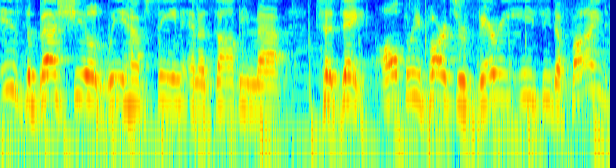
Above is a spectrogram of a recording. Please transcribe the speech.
is the best shield we have seen in a zombie map to date. All three parts are very easy to find,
